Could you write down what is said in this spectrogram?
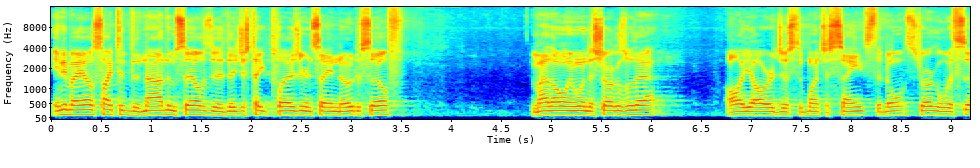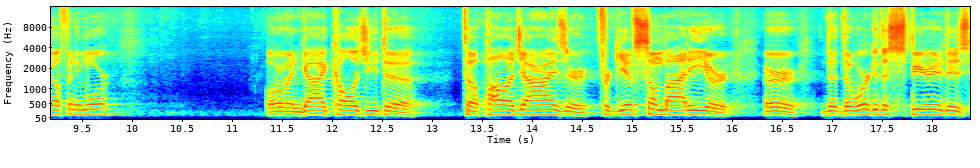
Anybody else like to deny themselves? Do they just take pleasure in saying no to self? Am I the only one that struggles with that? All y'all are just a bunch of saints that don't struggle with self anymore? Or when God calls you to, to apologize or forgive somebody or, or the, the work of the Spirit is,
